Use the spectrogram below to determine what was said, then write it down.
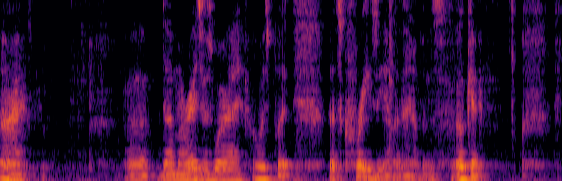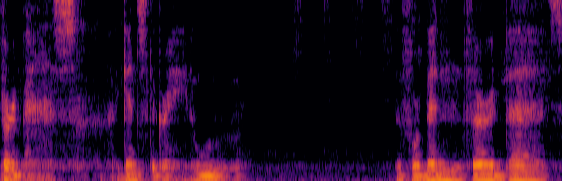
All right. Uh, dab my razors where I always put it. That's crazy how that happens. Okay. Third pass. Against the grain. Ooh. The forbidden third pass.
